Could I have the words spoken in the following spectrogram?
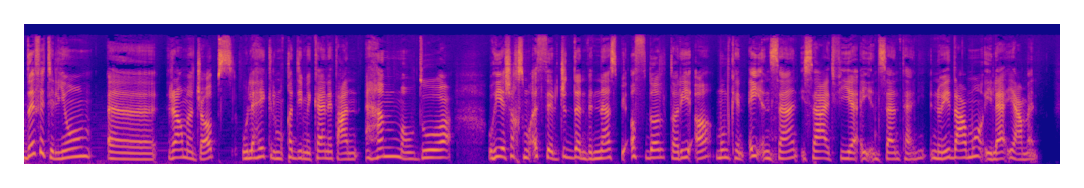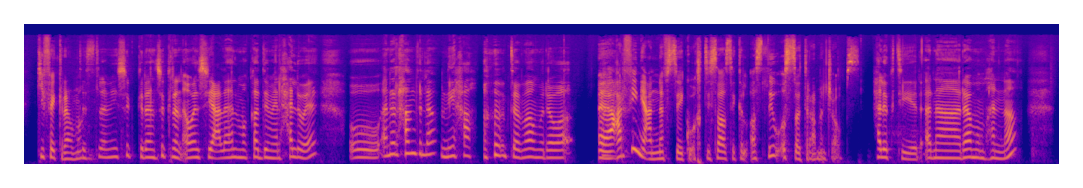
ضيفة اليوم آه راما جوبز ولهيك المقدمة كانت عن أهم موضوع وهي شخص مؤثر جدا بالناس بأفضل طريقة ممكن أي إنسان يساعد فيها أي إنسان تاني إنه يدعمه يلاقي عمل. كيفك راما؟ تسلمي شكرا شكرا أول شيء على هالمقدمة الحلوة وأنا الحمد لله منيحة. تمام رواق آه عرفيني عن نفسك واختصاصك الأصلي وقصة راما جوبز. حلو كتير. أنا راما مهنا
